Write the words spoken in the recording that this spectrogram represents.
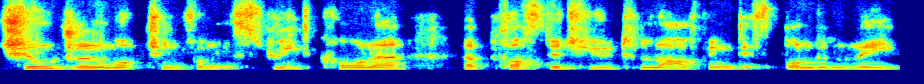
children watching from the street corner, a prostitute laughing despondently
